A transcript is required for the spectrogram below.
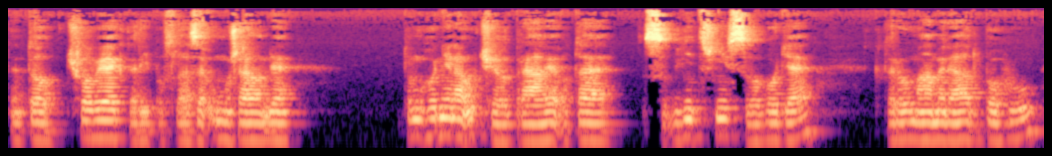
Tento člověk, který posléze umřel, mě tomu hodně naučil právě o té vnitřní svobodě, kterou máme dát Bohu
